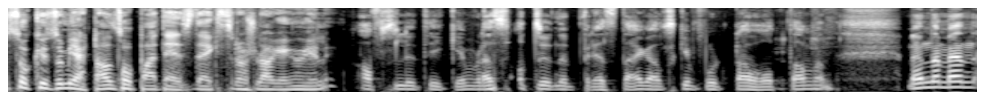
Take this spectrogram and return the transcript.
så ikke ut som hjertet hans hoppa et eneste ekstraslag en gang heller. Absolutt ikke. Ble satt under press der ganske fort av Hotta. Men, men, men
